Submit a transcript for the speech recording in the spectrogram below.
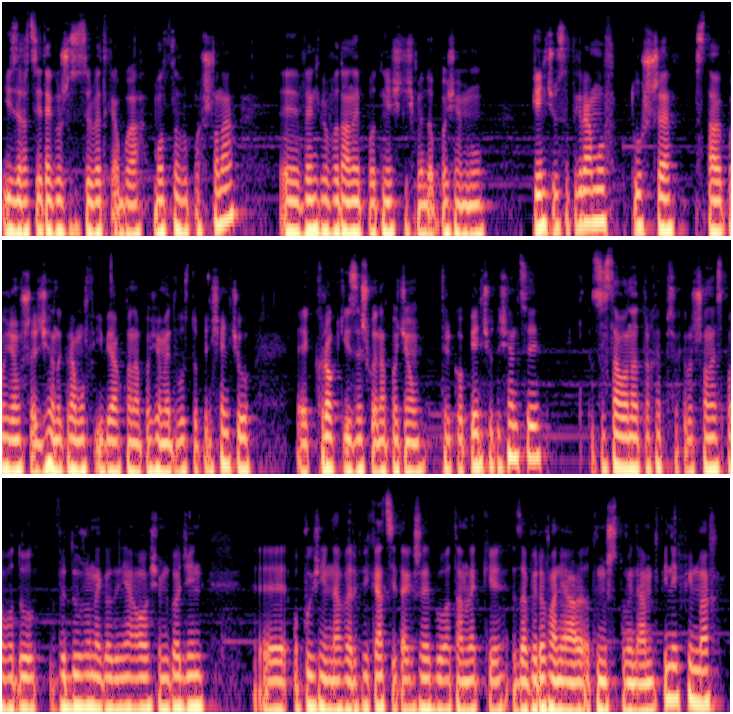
I z racji tego, że sylwetka była mocno wypłaszczona, węglowodany podnieśliśmy do poziomu 500 gramów, tłuszcze stały poziom 60 gramów i białko na poziomie 250, y, kroki zeszły na poziom tylko 5000, zostało one trochę przekroczone z powodu wydłużonego dnia o 8 godzin, opóźnień na weryfikację, także było tam lekkie zawirowania, ale o tym już wspominałem w innych filmach.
